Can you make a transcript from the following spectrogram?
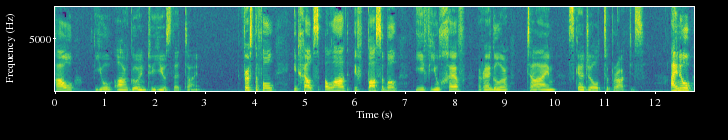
how you are going to use that time. First of all, it helps a lot if possible if you have regular time schedule to practice. I know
